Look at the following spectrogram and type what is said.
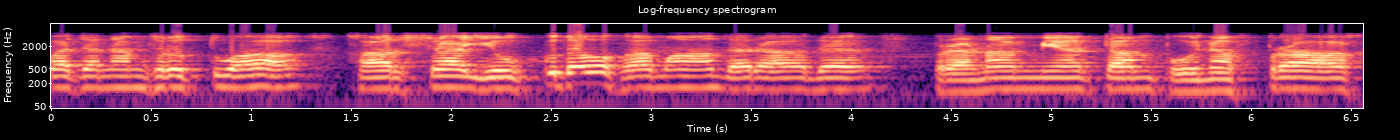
वचनं श्रुत्वा हर्षयुक्तोऽहमादराद प्रणम्य तं पुनः प्राह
